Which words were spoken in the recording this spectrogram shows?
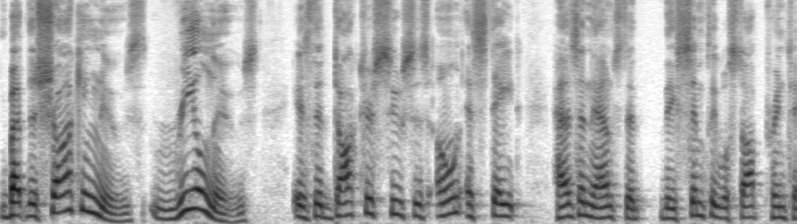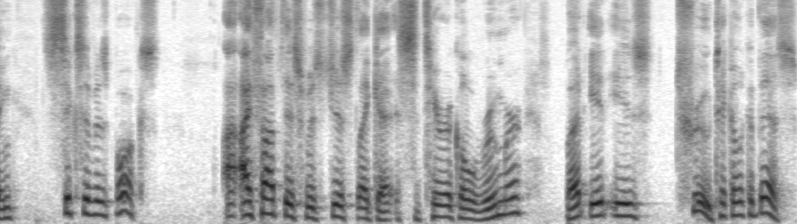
But the shocking news, real news, is that Dr. Seuss's own estate has announced that they simply will stop printing six of his books. I, I thought this was just like a satirical rumor, but it is true. Take a look at this.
